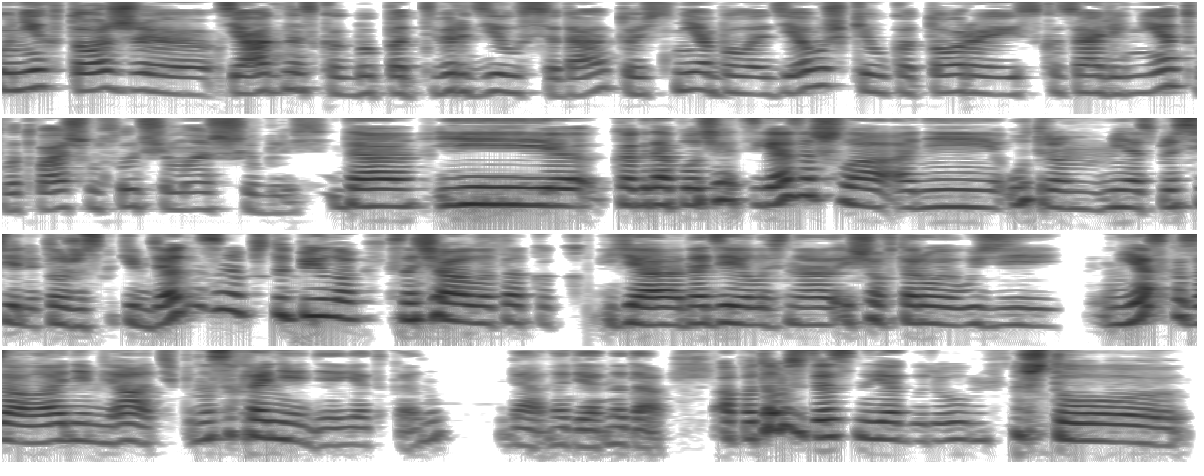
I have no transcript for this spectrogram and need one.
У них тоже диагноз как бы подтвердился, да? То есть не было девушки, у которой сказали нет, вот в вашем случае мы ошиблись. Да, и когда, получается, я зашла, они утром меня спросили тоже, с каким диагнозом я поступила. Сначала, так как я надеялась на еще второе УЗИ, не я сказала, а они мне, а, типа, на сохранение. Я такая, ну, да, наверное, да. А потом, соответственно, я говорю, что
